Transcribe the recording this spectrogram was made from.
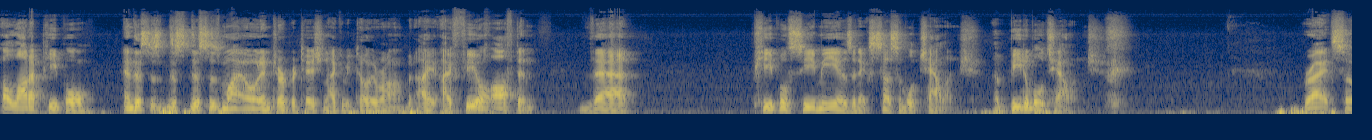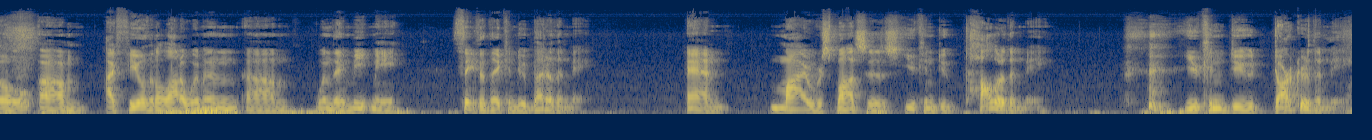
a lot of people, and this is this this is my own interpretation. I could be totally wrong, but I, I feel often that people see me as an accessible challenge, a beatable challenge. right. So um, I feel that a lot of women, um, when they meet me, think that they can do better than me, and my response is, "You can do taller than me." you can do darker than me.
